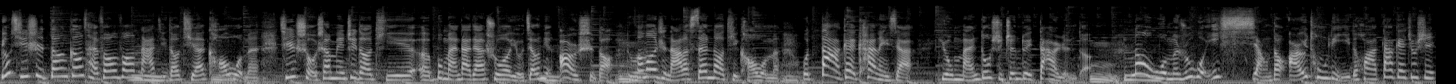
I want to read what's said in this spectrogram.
尤其是当刚才芳芳拿几道题。来考我们，其实手上面这道题，呃，不瞒大家说，有将近二十道，芳芳只拿了三道题考我们。我大概看了一下，有蛮多是针对大人的。嗯，那我们如果一想到儿童礼仪的话，大概就是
